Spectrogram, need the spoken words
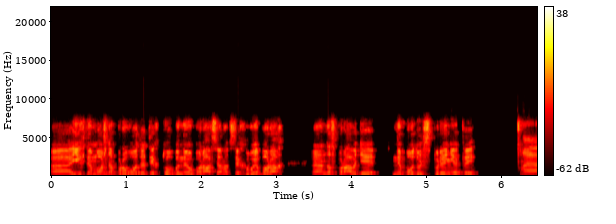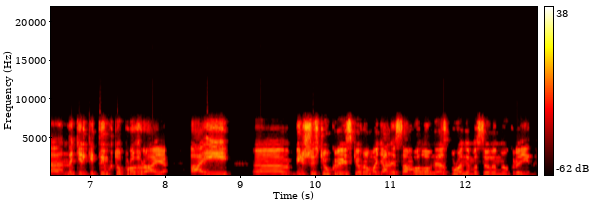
е, їх не можна проводити, хто би не обирався на цих виборах, насправді не будуть сприйняті е, не тільки тим, хто програє, а і більшістю українських громадян, і саме головне збройними силами України.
